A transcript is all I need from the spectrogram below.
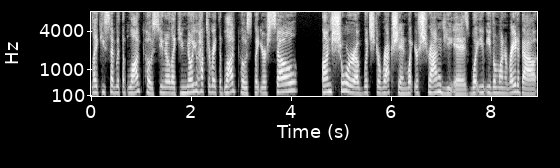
like you said with the blog post, you know, like you know you have to write the blog post, but you're so unsure of which direction, what your strategy is, what you even want to write about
